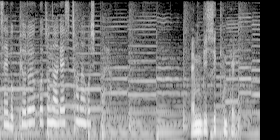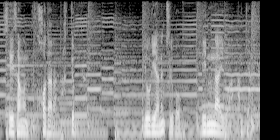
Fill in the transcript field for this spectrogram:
제 목표를 꾸준하게 실천하고 싶어요. MBC 캠페인 세상은 커다란 학교입니다. 요리하는 즐거움 민나이와 함께합니다.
